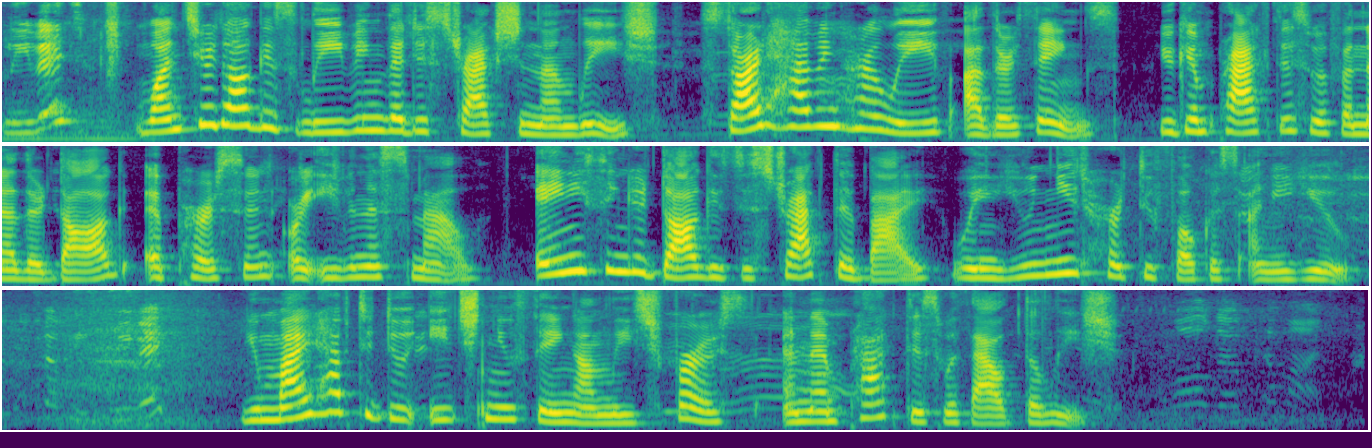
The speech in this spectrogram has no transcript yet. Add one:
Leave it. Once your dog is leaving the distraction on leash, start having her leave other things. You can practice with another dog, a person, or even a smell. Anything your dog is distracted by when you need her to focus on you. You might have to do each new thing on leash first and then practice without the leash.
